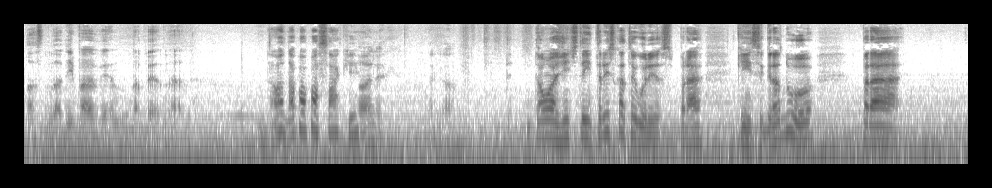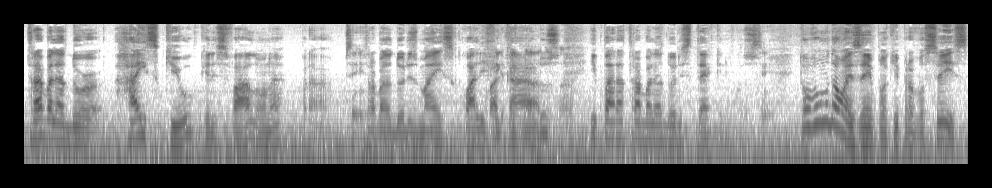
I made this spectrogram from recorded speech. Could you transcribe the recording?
Nossa, não dá nem pra ver, não tá vendo nada. Ó, dá para passar aqui. Olha, legal. Então a gente tem três categorias para quem se graduou, para trabalhador high skill, que eles falam, né? Para trabalhadores mais qualificados, Qualificados, né? e para trabalhadores técnicos. Sim. Então vamos dar um exemplo aqui para vocês.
